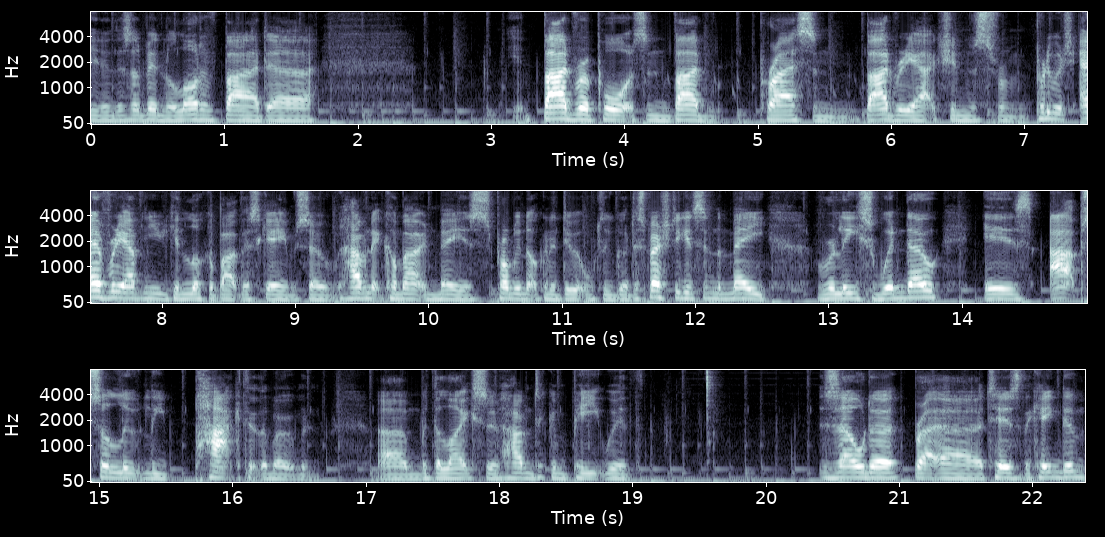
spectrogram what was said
You know, there's been a lot of bad, uh, bad reports and bad press and bad reactions from pretty much every avenue you can look about this game. So having it come out in May is probably not going to do it all too good, especially considering the May release window is absolutely packed at the moment. Um, with the likes of having to compete with Zelda, uh, Tears of the Kingdom,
